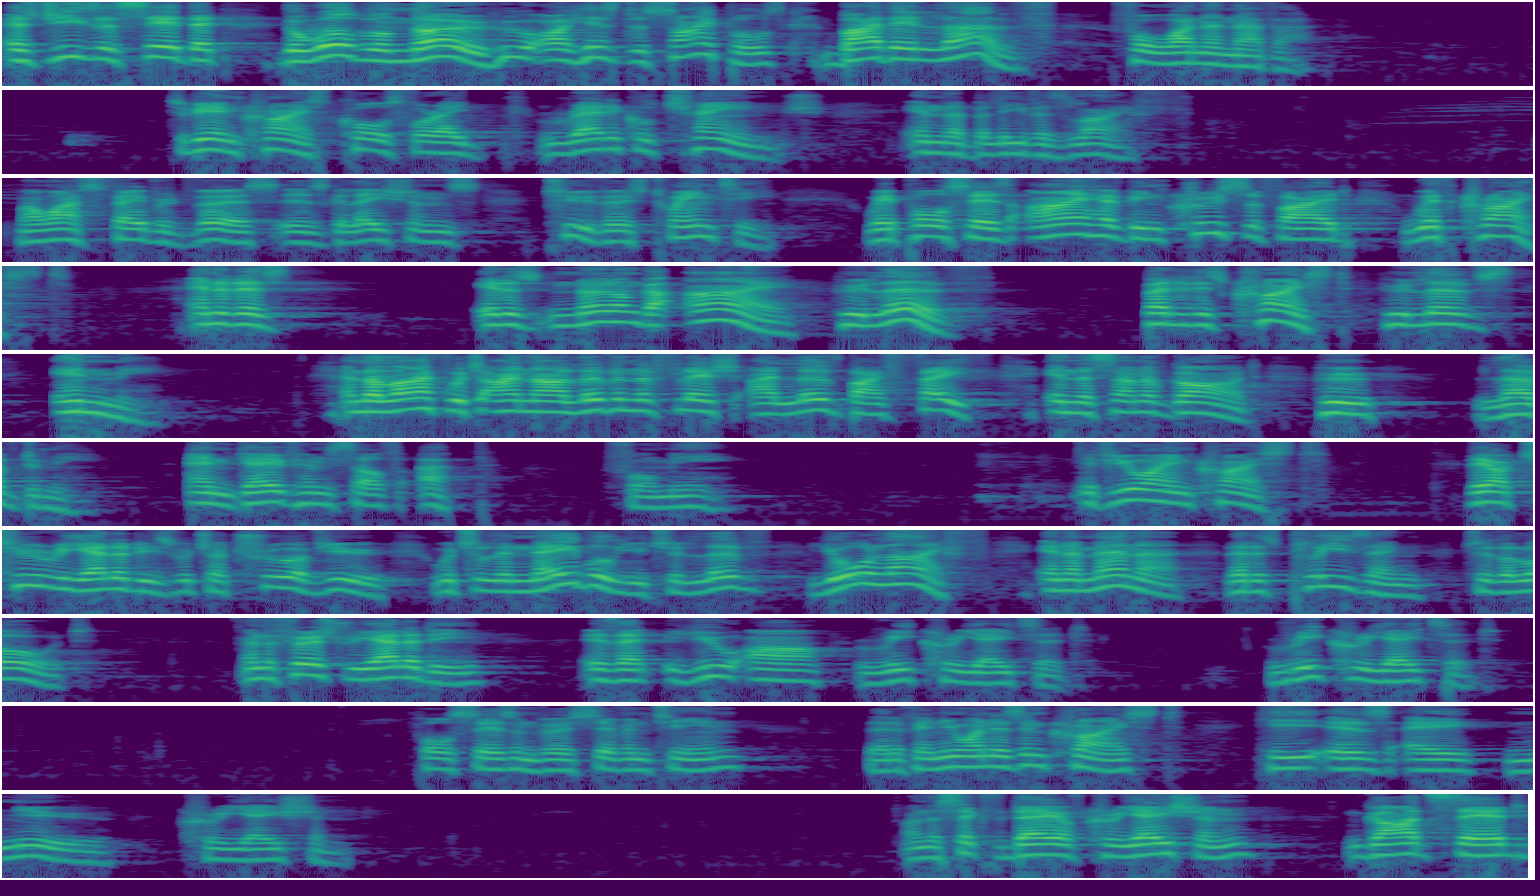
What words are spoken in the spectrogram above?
As Jesus said, that the world will know who are his disciples by their love for one another. To be in Christ calls for a radical change in the believer's life. My wife's favorite verse is Galatians 2, verse 20, where Paul says, I have been crucified with Christ. And it is, it is no longer I who live, but it is Christ who lives in me. And the life which I now live in the flesh, I live by faith in the Son of God who loved me and gave himself up for me. If you are in Christ, there are two realities which are true of you, which will enable you to live your life in a manner that is pleasing to the Lord. And the first reality is that you are recreated. Recreated. Paul says in verse 17 that if anyone is in Christ, he is a new creation. On the sixth day of creation, God said,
